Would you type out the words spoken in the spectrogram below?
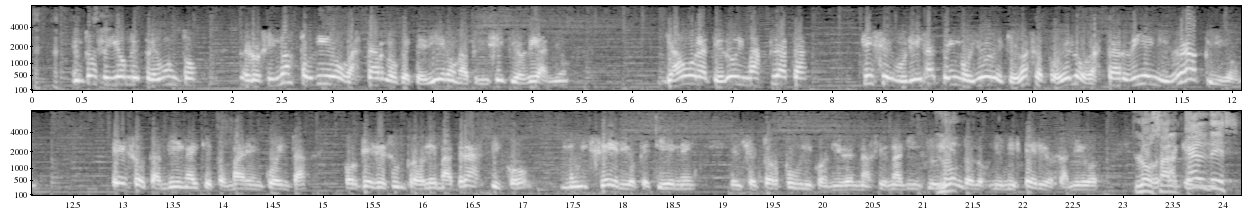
Entonces yo me pregunto, Pero si no has podido gastar lo que te dieron a principios de año, y ahora te doy más plata, ¿qué seguridad tengo yo de que vas a poderlo gastar bien y rápido? Eso también hay que tomar en cuenta, porque ese es un problema drástico, muy serio que tiene el sector público a nivel nacional, incluyendo los ministerios, amigos. Los alcaldes,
